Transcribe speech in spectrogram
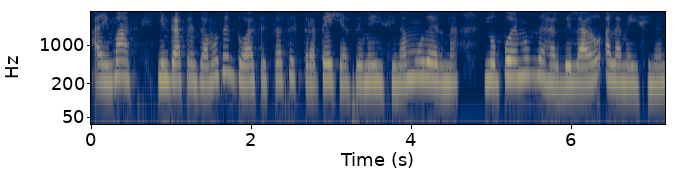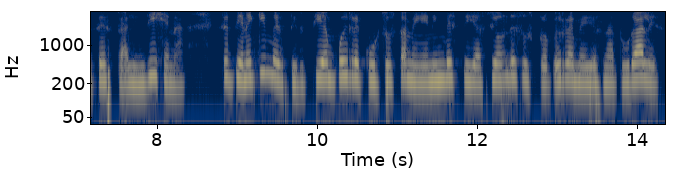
Además, mientras pensamos en todas estas estrategias de medicina moderna, no podemos dejar de lado a la medicina ancestral indígena. Se tiene que invertir tiempo y recursos también en investigación de sus propios remedios naturales.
